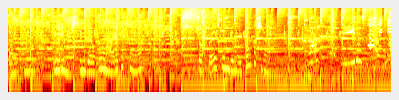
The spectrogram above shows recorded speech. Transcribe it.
最近無理のしすぎでお肌が荒れてきたわ。ちょっとエステにでも行こうかしら。あいいです。ね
